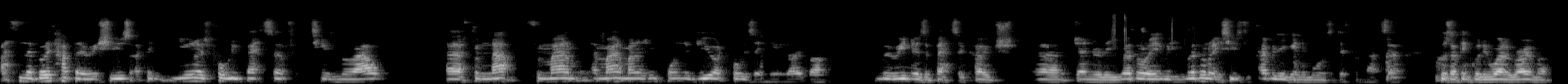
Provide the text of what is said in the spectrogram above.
I think they both have their issues. I think Nuno's probably better for team's morale. Uh, from that, from man, a man management point of view, I'd probably say Nuno, but Mourinho is a better coach uh, generally. Whether he, whether or not he sees the Premier League anymore is a different matter because I think we'll do well at Roma.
